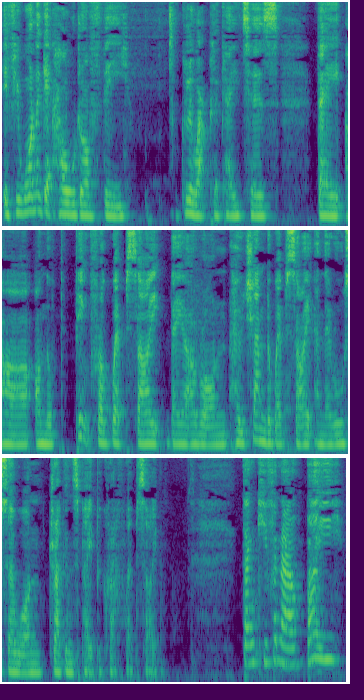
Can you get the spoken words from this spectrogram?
if you want to get hold of the glue applicators, they are on the Pink Frog website, they are on Hochanda website, and they're also on Dragon's Papercraft website. Thank you for now. Bye.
